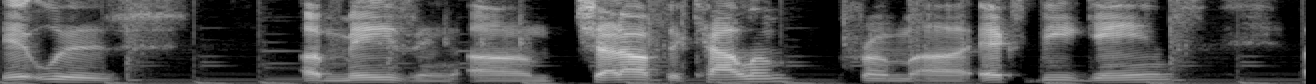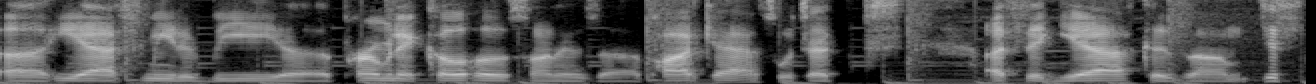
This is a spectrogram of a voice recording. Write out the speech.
it was amazing. Um, shout out to Callum from uh, XB Games. Uh, he asked me to be a permanent co-host on his uh, podcast, which I I said yeah, because um, just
